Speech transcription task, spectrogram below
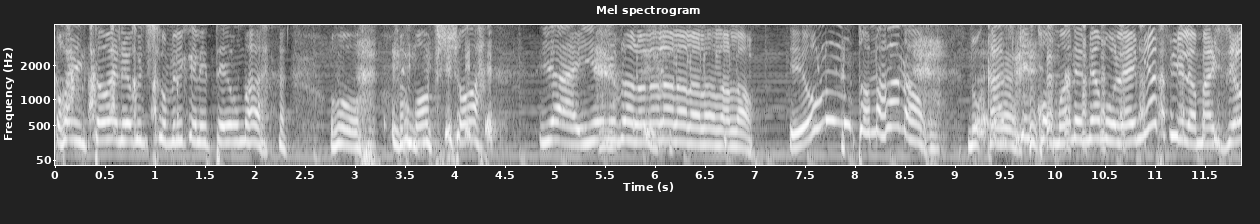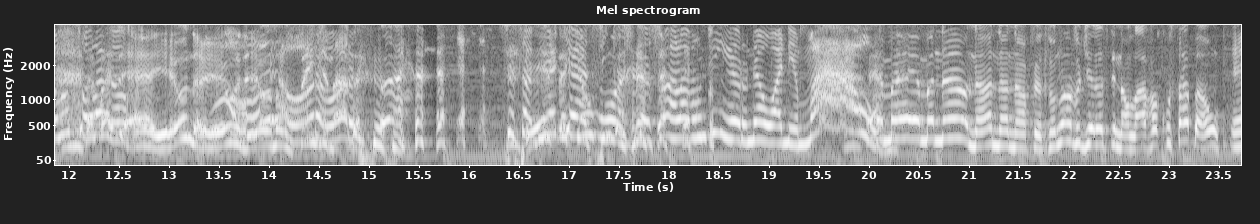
ou então é nego descobrir que ele tem uma, um, uma offshore. E aí ele falou: não, não, não, não, não, não, não. Eu não, não tô mais lá, não. No caso, quem comanda é minha mulher e minha filha, mas eu não tô lá, Mas não. é, eu, não- eu, Ora, eu não sei ora, de ora. nada. Você sabia Esse que é é assim que as pessoas lavam dinheiro, né? O animal! É, mas, é, mas não, não, não, não. A pessoa não lava o dinheiro assim, não. Lava com sabão. É.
